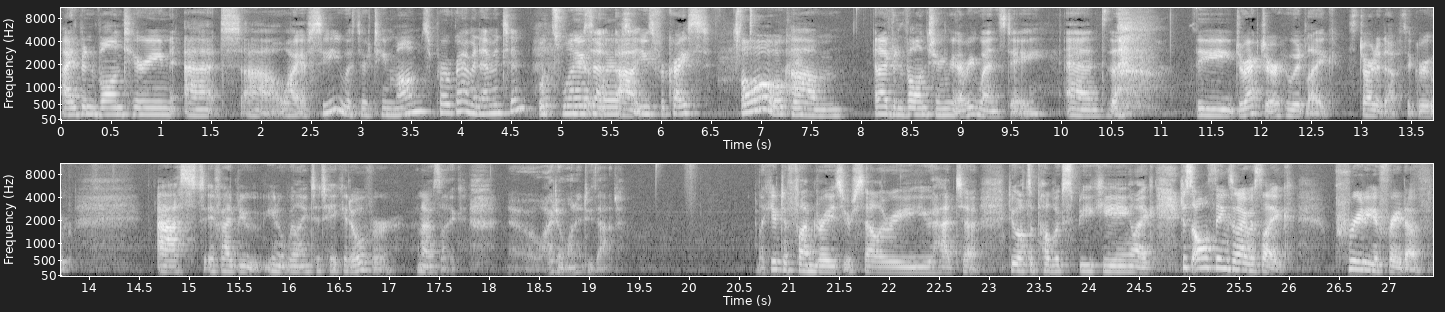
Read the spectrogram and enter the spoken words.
I'd been volunteering at uh, YFC with their Teen Moms program in Edmonton. What's Y- Youth, uh? Youth for Christ. Oh, okay. Um, and I've been volunteering every Wednesday, and the, the director who had like started up the group asked if I'd be you know willing to take it over, and I was like, no, I don't want to do that. Like you have to fundraise your salary, you had to do lots of public speaking, like just all things that I was like pretty afraid of.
